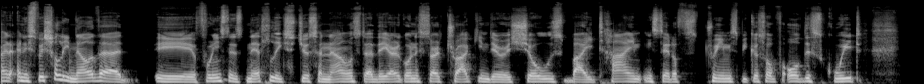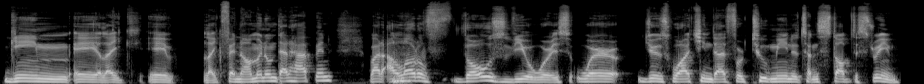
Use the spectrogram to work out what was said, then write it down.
And, and especially now that, uh, for instance, Netflix just announced that they are going to start tracking their shows by time instead of streams because of all the Squid Game uh, like uh, like phenomenon that happened. But a mm. lot of those viewers were just watching that for two minutes and stop the stream,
